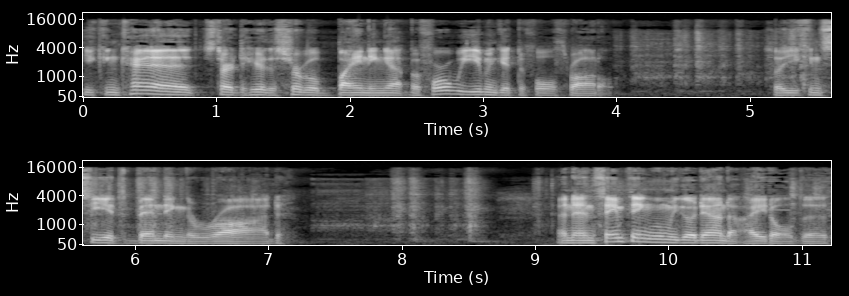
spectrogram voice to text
you can kind of start to hear the servo binding up before we even get to full throttle. So you can see it's bending the rod. And then same thing when we go down to idle, the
